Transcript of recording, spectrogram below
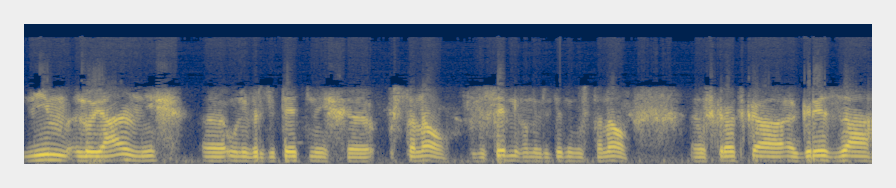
njim lojalnih uh, univerzitetnih uh, ustanov, zasebnih univerzitetnih ustanov. Uh, skratka, gre za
